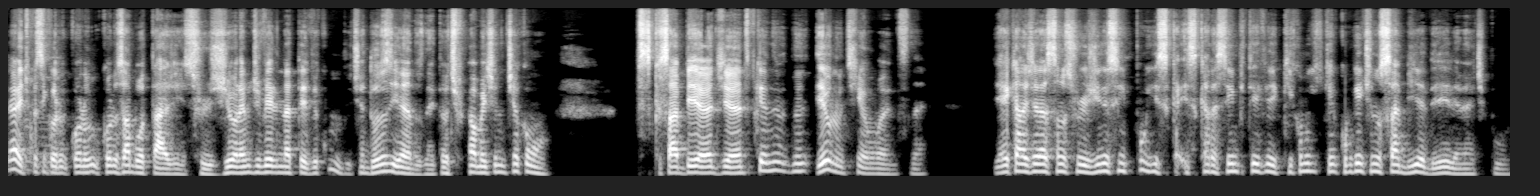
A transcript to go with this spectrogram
Não, tipo assim, quando, quando, quando o Sabotagem surgiu, eu lembro de ver ele na TV com. Eu tinha 12 anos, né? Então, tipo, realmente não tinha como saber de antes, porque eu não tinha um antes, né? E aí aquela geração surgindo assim, pô, esse, esse cara sempre teve aqui, como que, como que a gente não sabia dele, né? Tipo,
